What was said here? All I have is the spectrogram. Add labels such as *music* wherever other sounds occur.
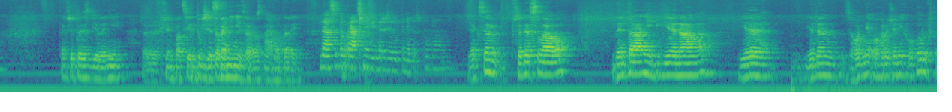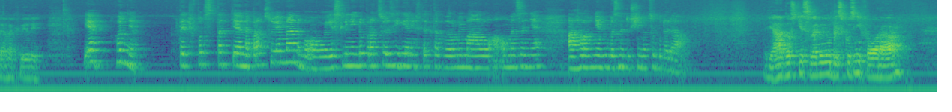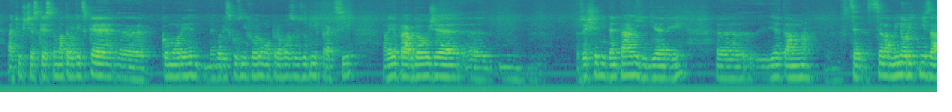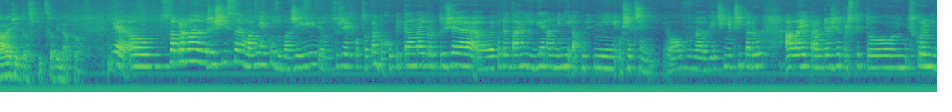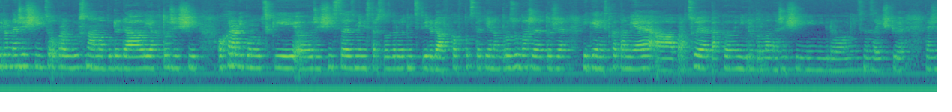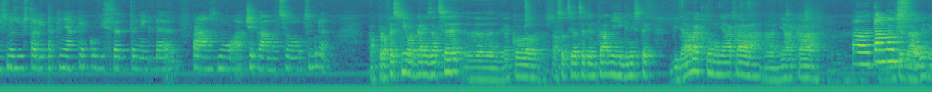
Takže to je sdělení eh, všem pacientům, že to není nic hrozného tady. Dá se to krásně vydržet úplně bez problémů. Jak jsem předeslal, dentální hygiena je jeden z hodně ohrožených oborů v téhle chvíli. Je, hodně. Teď v podstatě nepracujeme, nebo jestli někdo pracuje s hygienistek, tak velmi málo a omezeně a hlavně vůbec netušíme, co bude dál. Já dosti sleduju diskuzní fóra, ať už České stomatologické eh, komory nebo diskuzní fórum o provozu zubních praxí, ale je pravdou, že eh, řešení dentální hygieny eh, je tam zcela minoritní záležitosti. Co vy na to? Je, eh, zaprvé řeší se hlavně jako zubaři, což je jako celkem pochopitelné, protože eh, jako dentální hygiena není akutní ošetření jo, v většině případů, ale je pravda, že prostě to skoro nikdo neřeší, co opravdu s náma bude dál, jak to řešit, ochrany pomůcky, eh, řeší se z ministerstva zdravotnictví dodávka v podstatě jenom pro zubaře, to, že hygienistka tam je a pracuje, tak nikdo tohle neřeší, nikdo nic nezajišťuje. Takže jsme zůstali tak nějak jako vyset někde v prázdnu a čekáme, co, co bude. A profesní organizace eh, jako Asociace dentálních hygienistek vydává k tomu nějaká, eh, nějaká eh, tam,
